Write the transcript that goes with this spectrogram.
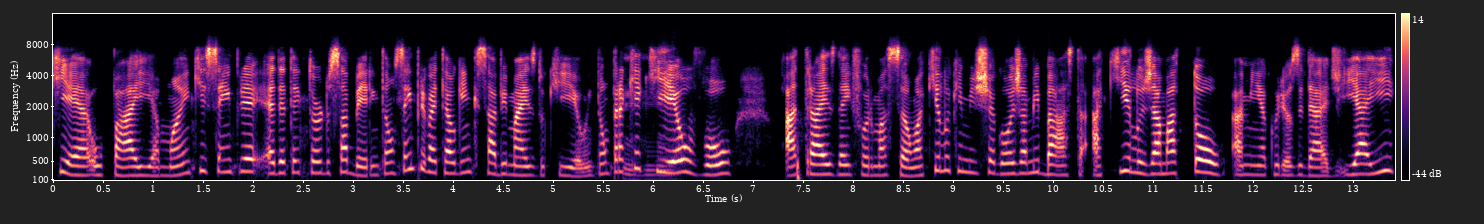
que é o pai e a mãe, que sempre é detentor do saber. Então, sempre vai ter alguém que sabe mais do que eu. Então, para uhum. que, que eu vou atrás da informação. Aquilo que me chegou já me basta, aquilo já matou a minha curiosidade. E aí,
